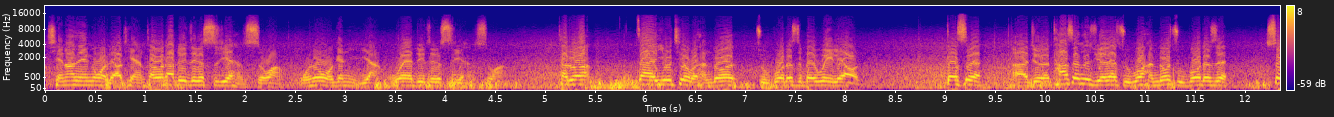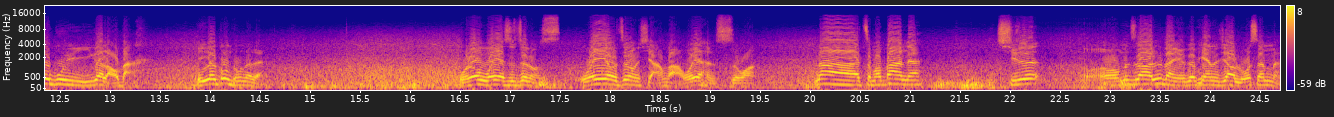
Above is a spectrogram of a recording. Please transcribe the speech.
前段时间跟我聊天，他说他对这个世界很失望。我说我跟你一样，我也对这个世界很失望。他说在 YouTube 很多主播都是被喂料的，都是啊，就是他甚至觉得主播很多主播都是受雇于一个老板，一个共同的人。我说我也是这种，我也有这种想法，我也很失望。那怎么办呢？其实。我们知道日本有个片子叫《罗生门》，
